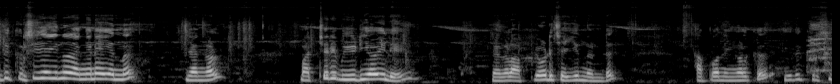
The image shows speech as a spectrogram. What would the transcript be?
ഇത് കൃഷി ചെയ്യുന്നത് എങ്ങനെയെന്ന് ഞങ്ങൾ മറ്റൊരു വീഡിയോയിൽ ഞങ്ങൾ അപ്ലോഡ് ചെയ്യുന്നുണ്ട്. അപ്പോൾ നിങ്ങൾക്ക് ഇത് കൃഷി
